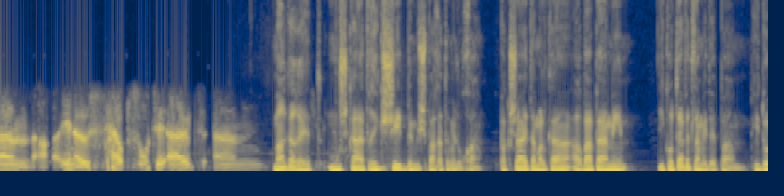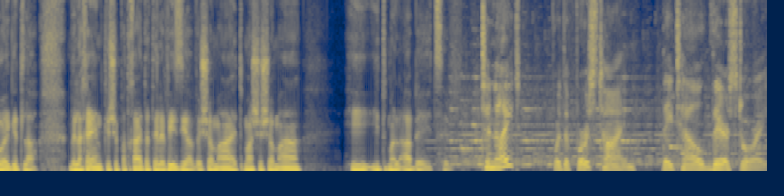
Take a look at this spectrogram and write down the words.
um, uh, you know, help sort it out. Um, מרגרט מושקעת רגשית במשפחת המלוכה. פגשה את המלכה ארבע פעמים. היא כותבת לה מדי פעם, היא דואגת לה, ולכן כשפתחה את הטלוויזיה ושמעה את מה ששמעה, היא התמלאה בעצב. Tonight, for the first time, they tell their story.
